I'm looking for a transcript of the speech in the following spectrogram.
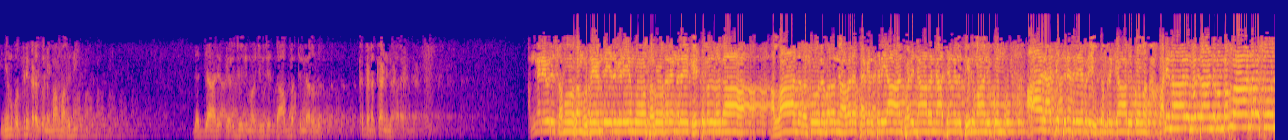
ഇനി നമുക്ക് ഒത്തിരി കിടക്കുന്ന ഇമാം മഹദി. ദജ്ജാൽ യജൂജ് അറുത് ഒക്കെ കിടക്കാൻ ഇനി പറയാം. അങ്ങനെ ഒരു സമൂഹം ഉദയം ചെയ്ത് കഴിയുമ്പോ സഹോദരങ്ങളെ കേട്ടുകൊള്ളുക. അള്ളാന്റെ റസൂൽ പറഞ്ഞു അവരെ തകർത്തെറിയാൻ പടിഞ്ഞാറൻ രാജ്യങ്ങൾ തീരുമാനിക്കും. ആ രാജ്യത്തിനെതിരെ അവർ യുദ്ധം പ്രഖ്യാപിക്കും. പടിനാറ് നൂറ്റാണ്ട് മുമ്പ് അള്ളാന്റെ റസൂൽ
